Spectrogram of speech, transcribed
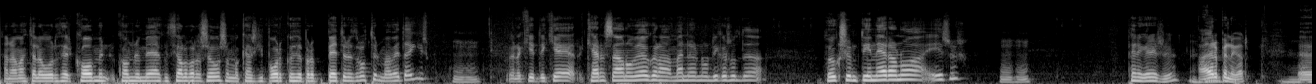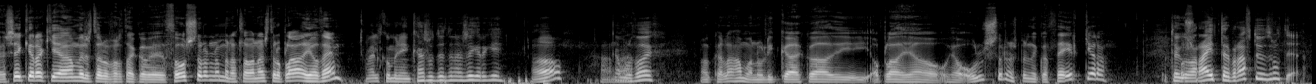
þannig að vantilega voru þeir komin, komni með eitthvað þjálfara sjóð sem að kannski borga þau bara betur en þróttur, maður veit ekki sko. Mhm. ég meina geti kern sagði nú við okkur að menn eru nú líka svolítið að hugsa um dínera nú í þessu Mhm. peningar í þessu, Það eru pinningar uh, Siggi Raki að hann verðist að fara að taka við þósturunum en alltaf var næstur á blaði hjá þeim. Velkomin í kassutildina sigur hann gamla ekki Nákvæmlega, hann var nú líka eitthvað í, á blaði hjá, hjá Ólsturun spurning hvað þeir gera. Og tekur það rætir bara aftur við þróttið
